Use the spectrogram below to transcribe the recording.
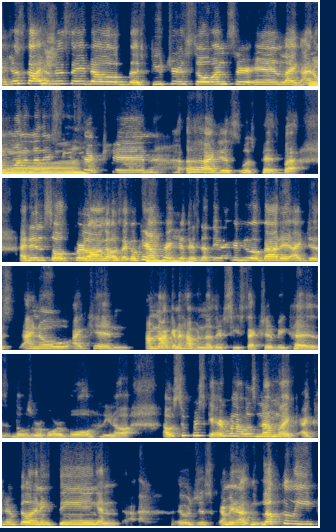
I just got him to say no. The future is so uncertain. Like I don't yeah. want another C-section. Uh, I just was pissed, but I didn't sulk for long. I was like, okay, I'm pregnant. Mm-hmm. There's nothing I can do about it. I just, I know I can I'm not gonna have another C-section because those were horrible. You know, I was super scared when I was numb. Like I couldn't feel anything, and it was just. I mean, I, luckily,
